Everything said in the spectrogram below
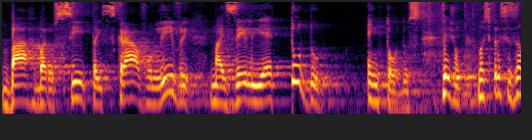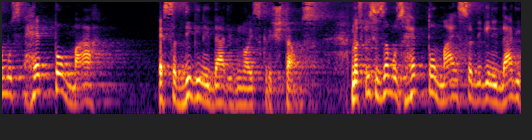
bárbaro, cita, escravo, livre, mas ele é tudo em todos. Vejam, nós precisamos retomar essa dignidade de nós cristãos. Nós precisamos retomar essa dignidade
